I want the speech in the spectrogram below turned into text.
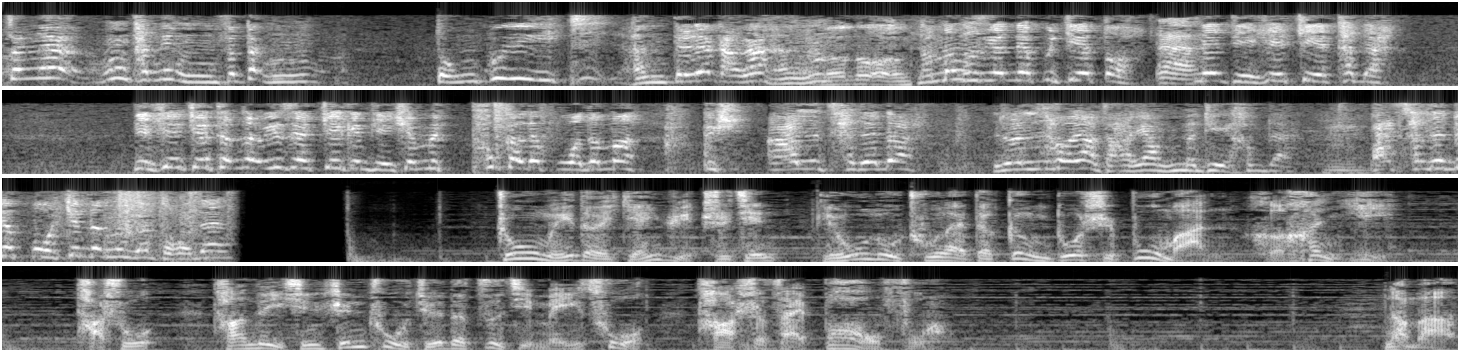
真的，嗯，他的嗯不得嗯，东归一记，嗯。对了，嘎嘎嗯，那么我原来不接到，那这些接他的，这些接他的，有时接跟这些没扑过来活的嘛，阿姨出来的。人好像咋样没得好的，把出来的保险都那个多的。周梅的言语之间流露出来的更多是不满和恨意。他说，他内心深处觉得自己没错，他是在报复。那么，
